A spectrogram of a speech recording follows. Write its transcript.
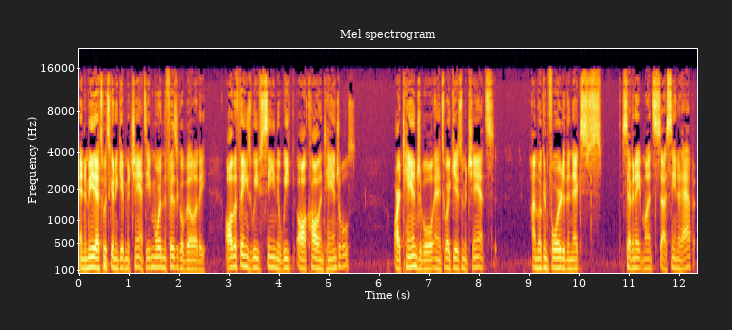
and to me, that's what's going to give him a chance, even more than the physical ability. All the things we've seen that we all call intangibles are tangible, and it's what gives him a chance. I'm looking forward to the next seven, eight months uh, seeing it happen.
